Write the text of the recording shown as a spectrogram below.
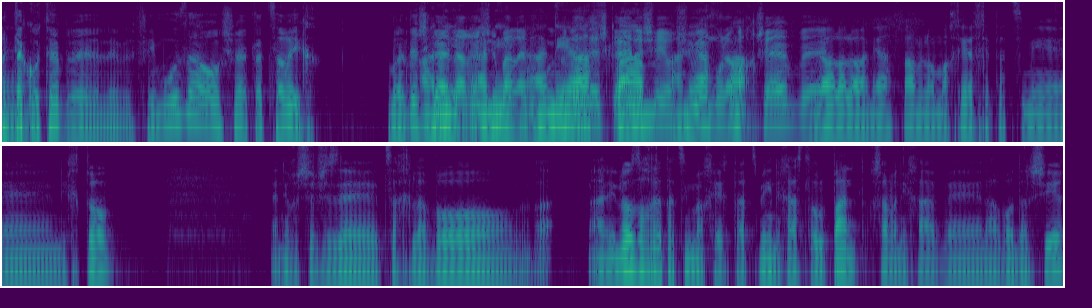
אתה כותב לפי מוזה או שאתה צריך? זאת אומרת, יש כאלה הרי שבא להם מוזה, ויש כאלה שיושבים מול המחשב. ו- לא, לא, לא, אני אף פעם לא מכריח את עצמי אה, לכתוב. אני חושב שזה צריך לבוא, אני לא זוכר את עצמי מכריח את עצמי, נכנס לאולפן, עכשיו אני חייב אה, לעבוד על שיר,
